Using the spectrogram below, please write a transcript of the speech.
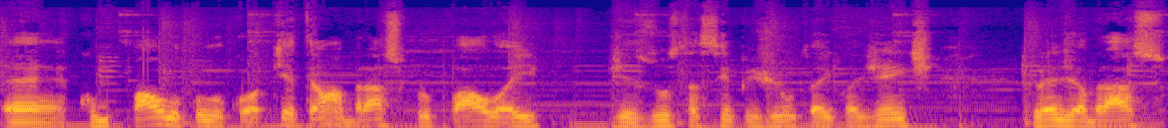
é, como Paulo colocou aqui, até um abraço para o Paulo aí. Jesus está sempre junto aí com a gente. Grande abraço.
